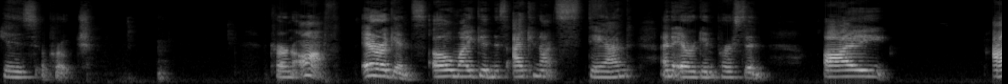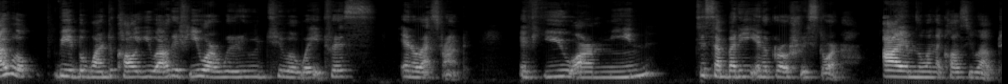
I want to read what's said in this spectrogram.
his approach. Turn off. Arrogance. Oh my goodness, I cannot stand an arrogant person. I I will be the one to call you out if you are rude to a waitress in a restaurant. If you are mean to somebody in a grocery store, I am the one that calls you out.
